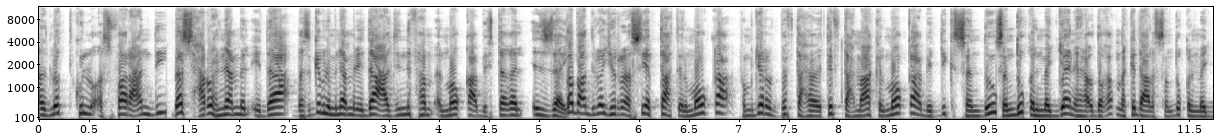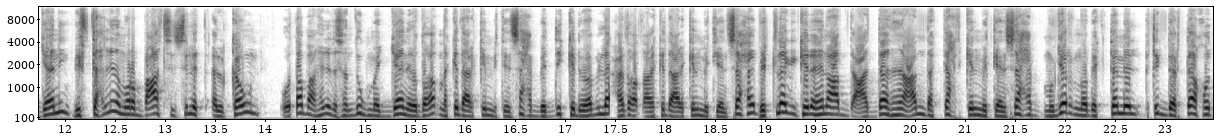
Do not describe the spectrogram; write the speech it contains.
أنا دلوقتي كله اصفار عندي بس هنروح نعمل إيداع. بس قبل ما نعمل إيداع عايزين نفهم الموقع بيشتغل إزاي. طبعا دي الواجهه الرئيسية بتاعت الموقع فمجرد بفتح تفتح معاك الموقع بيديك الصندوق صندوق المجاني لو ضغطنا كده على الصندوق المجاني بيفتح لنا مربعات سلسلة الكون. وطبعا هنا ده صندوق مجاني لو ضغطنا كده على كلمة ينسحب بيديك كده مبلغ هضغط على كده على كلمة ينسحب. بتلاقي كده هنا عد عداد هنا عندك تحت كلمة ينسحب. مجرد ما بيكتمل بتقدر تاخد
